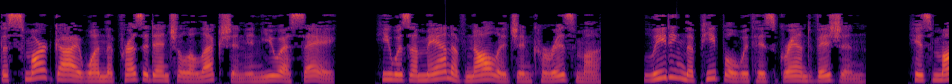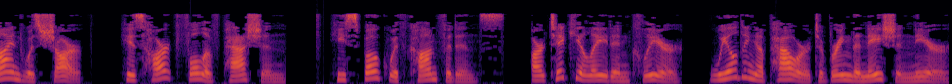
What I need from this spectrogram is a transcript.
The smart guy won the presidential election in USA. He was a man of knowledge and charisma, leading the people with his grand vision. His mind was sharp, his heart full of passion. He spoke with confidence, articulate and clear, wielding a power to bring the nation near.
